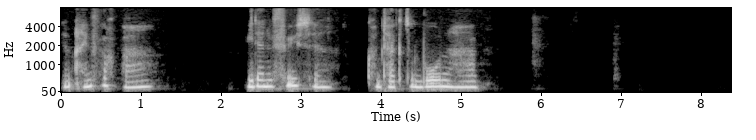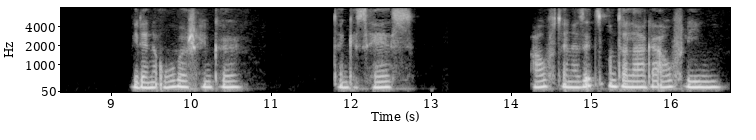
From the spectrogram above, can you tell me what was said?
Nimm einfach wahr, wie deine Füße Kontakt zum Boden haben. Wie deine Oberschenkel, dein Gesäß auf deiner Sitzunterlage aufliegen.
